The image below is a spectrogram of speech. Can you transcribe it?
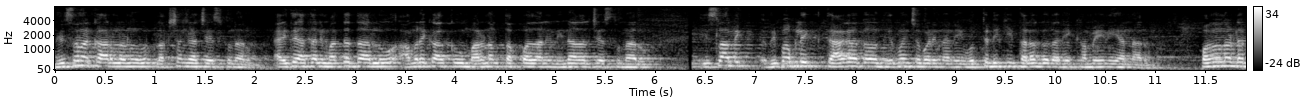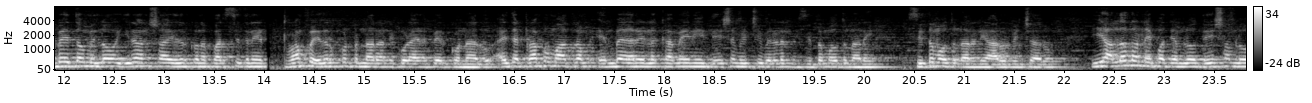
నిరసనకారులను లక్ష్యంగా చేసుకున్నారు. అయితే అతని మద్దతుదారులు అమెరికాకు మరణం తప్పదని నినాదాలు చేస్తున్నారు. ఇస్లామిక్ రిపబ్లిక్ త్యాగాలతో నిర్మించబడిందని ఒత్తిడికి తలగదని ఖమేని అన్నారు. పంతొమ్మిది వందల డెబ్బై తొమ్మిదిలో ఇరాన్ షా ఎదుర్కొన్న పరిస్థితిని ట్రంప్ ఎదుర్కొంటున్నారని కూడా ఆయన పేర్కొన్నారు. అయితే ట్రంప్ మాత్రం ఎనభై ఆరేళ్ళ కమేని దేశం ఇచ్చి వెళ్ళడానికి సిద్ధమవుతున్నారని సిద్ధమవుతున్నారని ఆరోపించారు. ఈ అల్లర్ల నేపథ్యంలో దేశంలో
